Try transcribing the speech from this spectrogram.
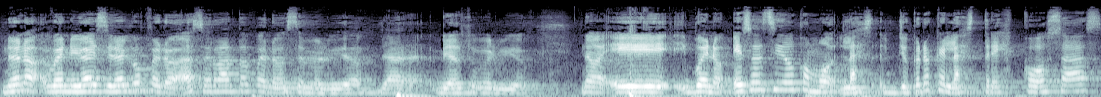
No, no, bueno, iba a decir algo, pero hace rato, pero se me olvidó, ya, ya se me olvidó. No, eh, bueno, eso ha sido como las, yo creo que las tres cosas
